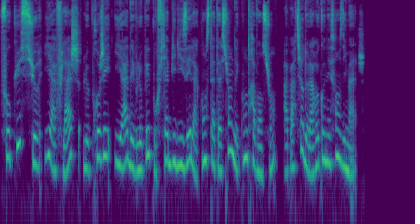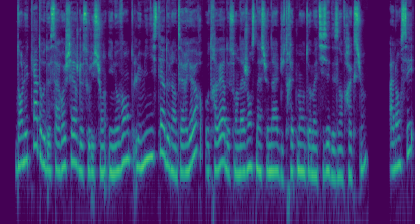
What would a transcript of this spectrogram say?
Focus sur IA Flash, le projet IA développé pour fiabiliser la constatation des contraventions à partir de la reconnaissance d'images. Dans le cadre de sa recherche de solutions innovantes, le ministère de l'Intérieur, au travers de son Agence nationale du traitement automatisé des infractions, a lancé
